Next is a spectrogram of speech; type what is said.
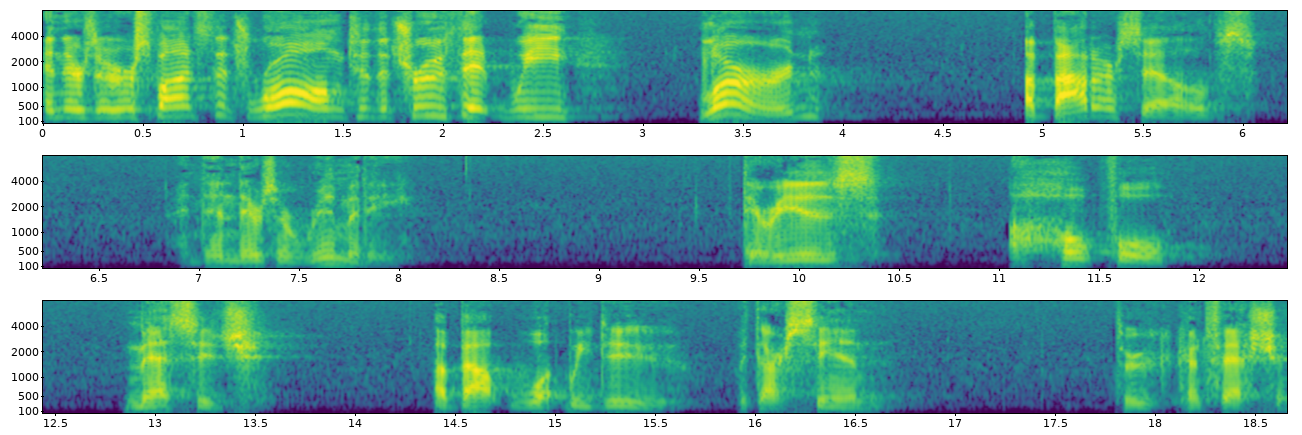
and there's a response that's wrong to the truth that we learn about ourselves. And then there's a remedy. There is a hopeful message about what we do with our sin through confession.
